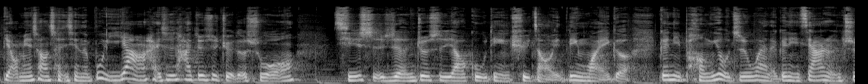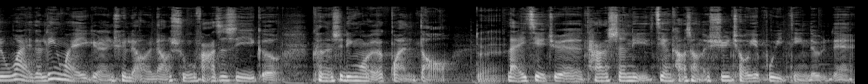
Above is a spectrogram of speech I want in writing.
表面上呈现的不一样，还是他就是觉得说，其实人就是要固定去找另外一个跟你朋友之外的、跟你家人之外的另外一个人去聊一聊抒发，这是一个可能是另外一个管道，对，来解决他的生理健康上的需求也不一定，对不对？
